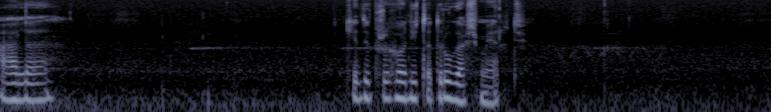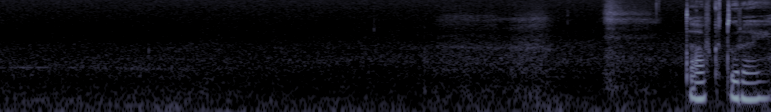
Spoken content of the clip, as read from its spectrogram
Ale kiedy przychodzi ta druga śmierć, ta, w której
